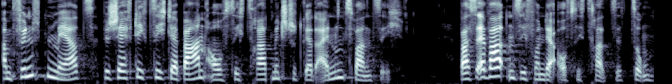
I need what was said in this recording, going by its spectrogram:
Am 5. März beschäftigt sich der Bahnaufsichtsrat mit Stuttgart 21. Was erwarten Sie von der Aufsichtsratssitzung?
